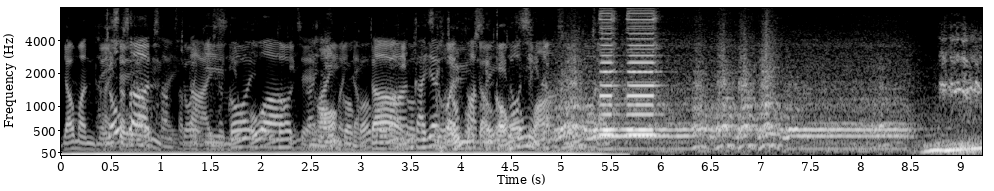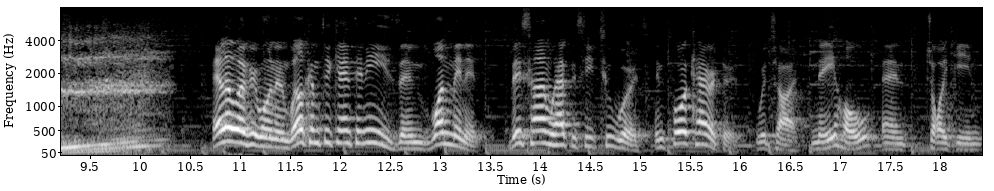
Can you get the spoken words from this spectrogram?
有问题早晨上嚟再大见好啊，多谢点解你唔得？点解一早发就讲空话？ Hello everyone and welcome to Cantonese in one minute. This time we have to see two words in four characters, which are 你好 and 再见.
